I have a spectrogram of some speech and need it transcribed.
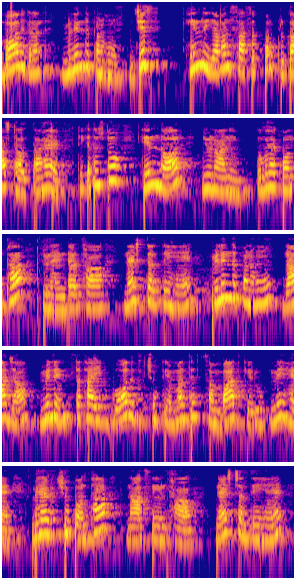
बौद्ध ग्रंथ, मिलिंद पन्हो जिस हिंद यवन शासक पर प्रकाश डालता है। ठीक है दोस्तों? हिंद और यूनानी तो वह कौन था? मिनेंडर था। नेक्स्ट चलते हैं, मिलिंद पन्हो राजा मिलिंद तथा एक बौद्ध भिक्षु के मध्य संवाद के रूप में है। वह भिक्षु कौन था? नागसेन था। नेक्स्ट चलते हैं।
